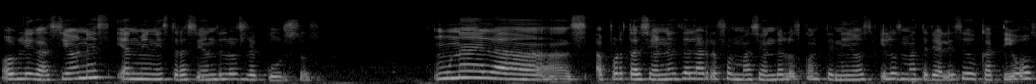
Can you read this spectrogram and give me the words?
obligaciones y administración de los recursos. Una de las aportaciones de la reformación de los contenidos y los materiales educativos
